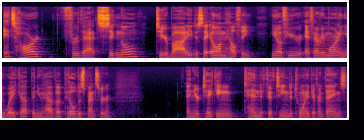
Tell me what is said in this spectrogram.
it's hard for that signal to your body to say, "Oh, I'm healthy." You know, if you're if every morning you wake up and you have a pill dispenser and you're taking 10 to 15 to 20 different things,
